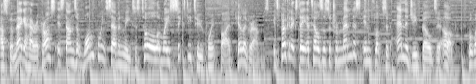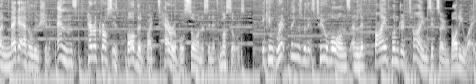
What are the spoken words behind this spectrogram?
As for Mega Heracross, it stands at 1.7 meters tall and weighs 62.5 kilograms. Its Pokedex data tells us a tremendous influx of energy builds it up, but when Mega Evolution ends, Heracross is bothered by terrible soreness in its muscles. It can grip things with its two horns and lift 500 times its own body weight.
